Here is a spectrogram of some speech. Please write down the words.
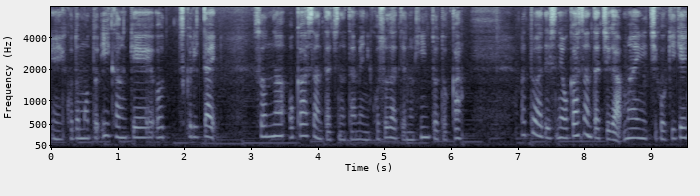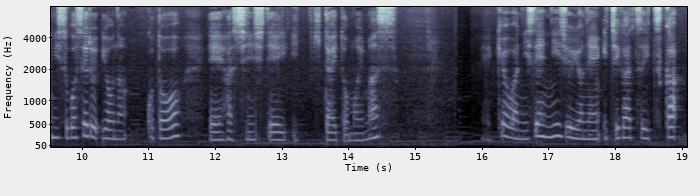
えー、子供といい関係を作りたいそんなお母さんたちのために子育てのヒントとかあとはですねお母さんたちが毎日ご機嫌に過ごせるようなことを、えー、発信していきたいと思います、え、今日は2024年1月5日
